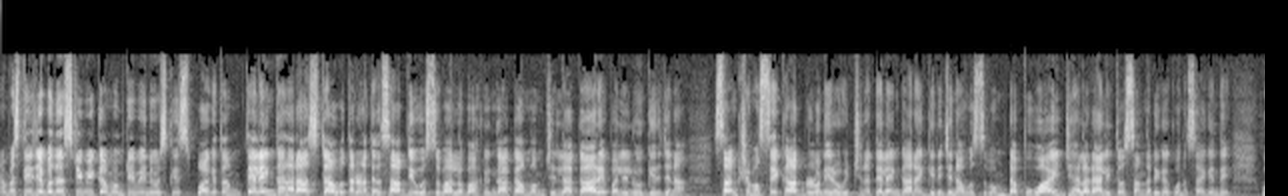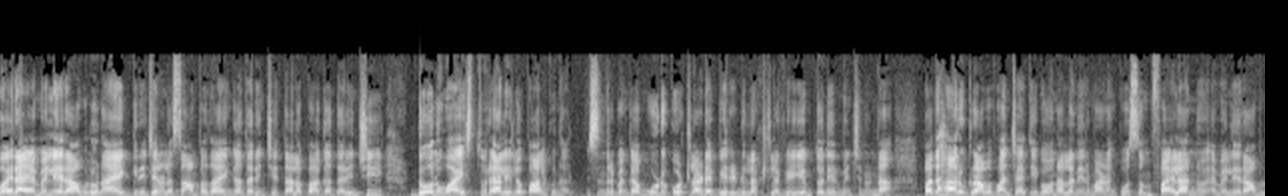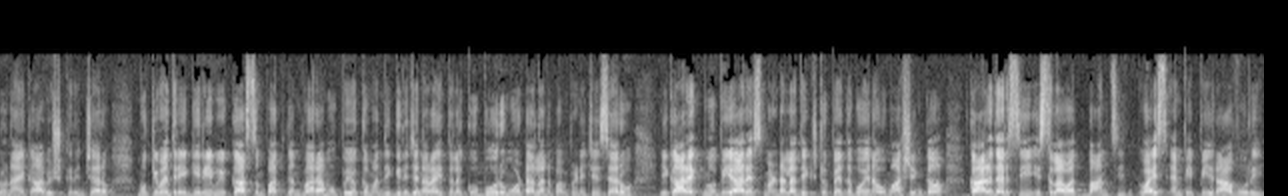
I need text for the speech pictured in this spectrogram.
నమస్తే Jabardasth TV Khammam TV న్యూస్కి స్వాగతం. తెలంగాణ రాష్ట్ర అవతరణ దశాబ్ది ఉత్సవాల్లో భాగంగా ఖమ్మం జిల్లా కారేపల్లిలో గిరిజన సంక్షేమ శాఖ ఆధ్వర్యంలో నిర్వహించిన తెలంగాణ గిరిజన ఉత్సవం డప్పు వాయిద్యాల ర్యాలీతో సందడిగా కొనసాగింది. వైరా ఎమ్మెల్యే రాములు నాయక్ గిరిజనుల సాంప్రదాయంగా ధరించే తలపాగా ధరించి డోలు వాయిస్తూ ర్యాలీలో పాల్గొన్నారు. ఈ సందర్భంగా మూడు కోట్ల డెబ్బై రెండు లక్షల వ్యయంతో నిర్మించనున్న పదహారు గ్రామ పంచాయతీ భవనాల నిర్మాణం కోసం ఫైలాన్ను ఎమ్మెల్యే రాములు నాయక్ ఆవిష్కరించారు. ముఖ్యమంత్రి గిరి వికాసం పథకం ద్వారా ముప్పై ఒక్క మంది గిరిజన రైతులకు బోరు మోటార్లను పంపిణీ చేశారు. ఈ కార్యక్రమం బీఆర్ఎస్ మండల అధ్యక్షుడు పెద్దబోయిన ఉమాశంకర్ కార్యదర్శి ఇస్లావత్ బాన్సీ వైస్ ఎంపీపీ రావూరి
